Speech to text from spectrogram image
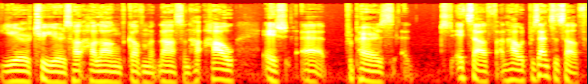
year, two years, how, how long the government lasts, and how, how it uh, prepares itself and how it presents itself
